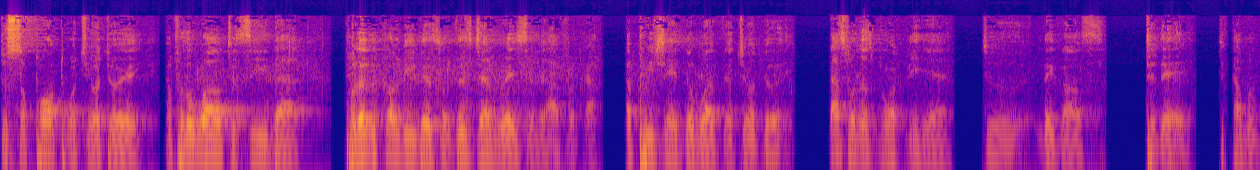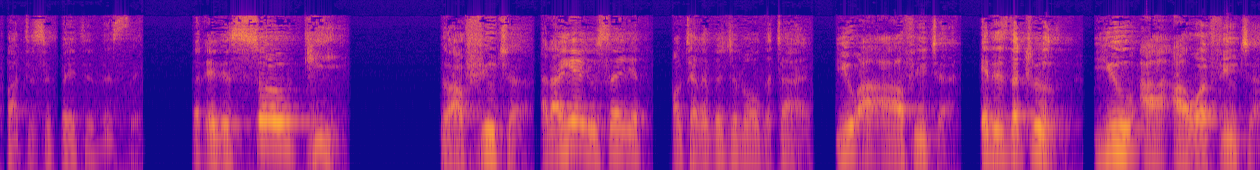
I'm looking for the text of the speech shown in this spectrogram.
to support what you're doing and for the world to see that political leaders of this generation in Africa appreciate the work that you're doing. That's what has brought me here to Lagos today to come and participate in this thing. That it is so key to our future. And I hear you saying it on television all the time. You are our future. It is the truth. You are our future.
